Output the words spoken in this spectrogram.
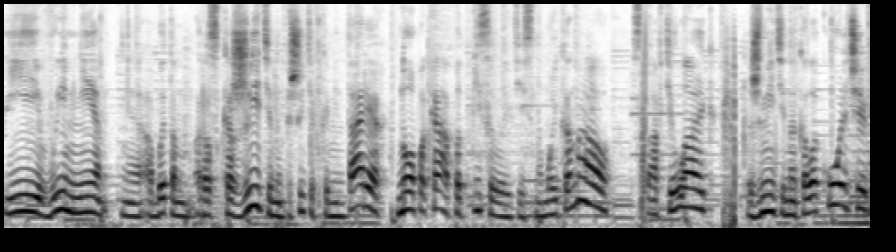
И вы мне э, об этом расскажите, напишите в комментариях. Ну а пока подписывайтесь на мой канал, ставьте лайк, жмите на колокольчик.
